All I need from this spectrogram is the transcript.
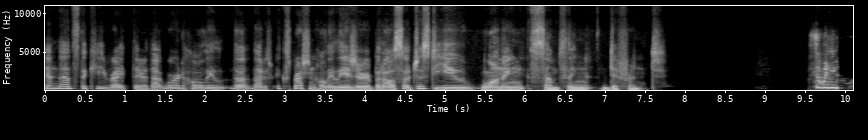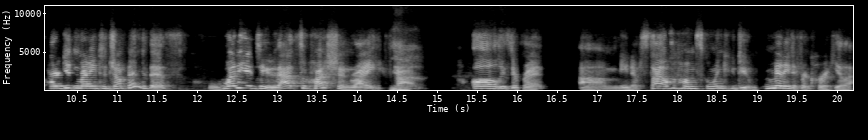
And that's the key right there. That word holy, the, that expression holy leisure, but also just you wanting something different. So when you are getting ready to jump into this, what do you do? That's the question, right? You've Yeah. got all these different um, you know styles of homeschooling you can do many different curricula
